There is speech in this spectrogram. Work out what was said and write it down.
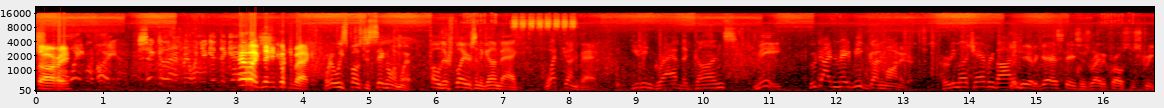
sorry. Hey, look, Nicky Coach back. What are we supposed to signal him with? Oh, there's flares in the gun bag. What gun bag? You didn't grab the guns? Me? Who died and made me gun monitor? Pretty much everybody. Look here, the gas station's right across the street.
